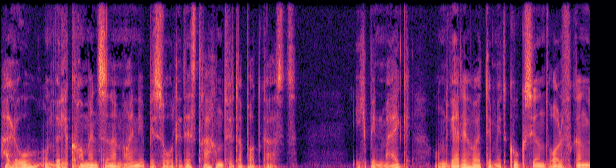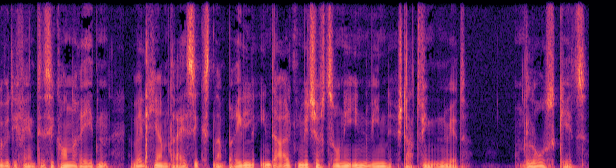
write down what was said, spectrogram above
Hallo und willkommen zu einer neuen Episode des Drachentöter Podcasts. Ich bin Mike und werde heute mit Kuxi und Wolfgang über die FantasyCon reden, welche am 30. April in der Alten Wirtschaftsuni in Wien stattfinden wird. Und los geht's.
